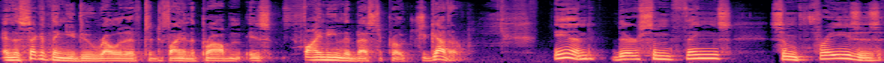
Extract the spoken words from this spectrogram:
And the second thing you do relative to defining the problem is finding the best approach together. And there are some things some phrases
